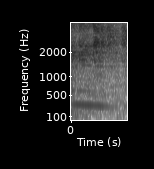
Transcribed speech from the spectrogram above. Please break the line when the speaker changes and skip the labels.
Mm.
